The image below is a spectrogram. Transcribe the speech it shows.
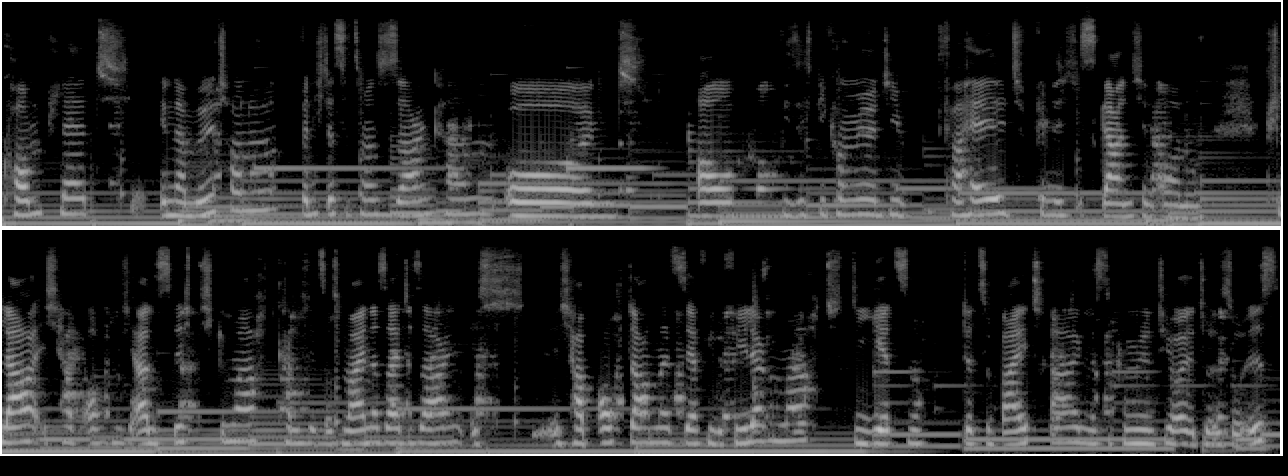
komplett in der Mülltonne, wenn ich das jetzt mal so sagen kann. Und auch wie sich die Community verhält, finde ich, ist gar nicht in Ordnung. Klar, ich habe auch nicht alles richtig gemacht, kann ich jetzt aus meiner Seite sagen. Ich, ich habe auch damals sehr viele Fehler gemacht, die jetzt noch dazu beitragen, dass die Community heute so ist.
